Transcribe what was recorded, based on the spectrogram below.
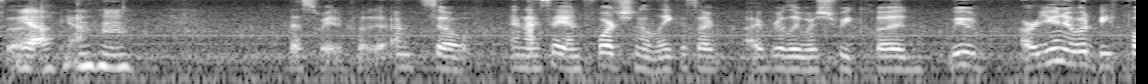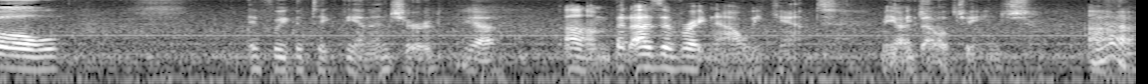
so, yeah. mm-hmm best way to put it. Um, so, and I say unfortunately because I, I really wish we could. We would our unit would be full if we could take the uninsured. Yeah. Um, but as of right now, we can't. Maybe Gotcha. that'll change. Um, Yeah.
